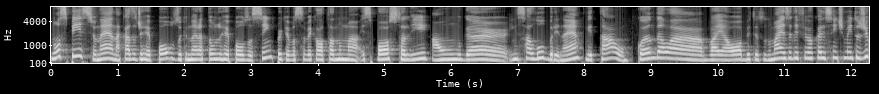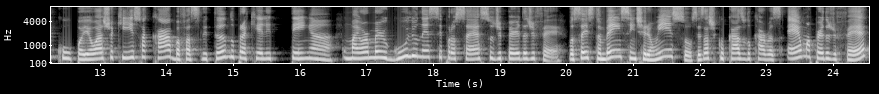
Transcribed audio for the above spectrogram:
no hospício, né, na casa de repouso, que não era tão de repouso assim, porque você vê que ela tá numa exposta ali a um lugar insalubre, né, e tal. Quando ela vai a óbito e tudo mais, ele fica com aquele sentimento de culpa, e eu acho que isso acaba facilitando para que ele tenha um maior mergulho nesse processo de perda de fé. Vocês também sentiram isso? Vocês acham que o caso do Carras é uma perda de fé?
